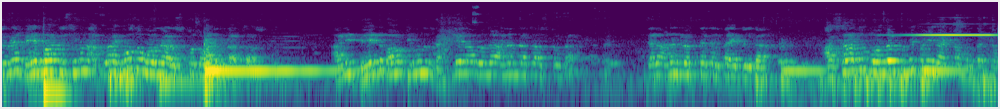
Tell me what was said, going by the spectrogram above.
सगळे भेदभाव विसरून आपला हो जो गोंधळ असतो तो आनंदाचा असतो. आणि भेदभाव ठेवून घातलेला गोंधळ आनंदाचा असतो का? त्याला आनंद व्यक्त करता येतील का? असा जो गोंधळ कुणी कुणी घातला म्हणतात ना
